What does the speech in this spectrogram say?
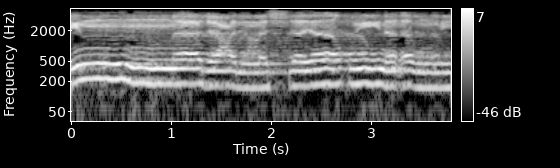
إنا جعلنا الشياطين أولياء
